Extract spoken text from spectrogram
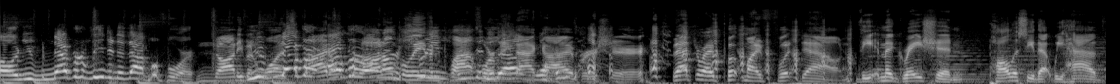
Oh, and you've never leaned into that before. Not even You've once. never I don't, ever I don't believe in stream leaned into platforming that that, guy for sure. That's where I put my foot down. The immigration policy that we have,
